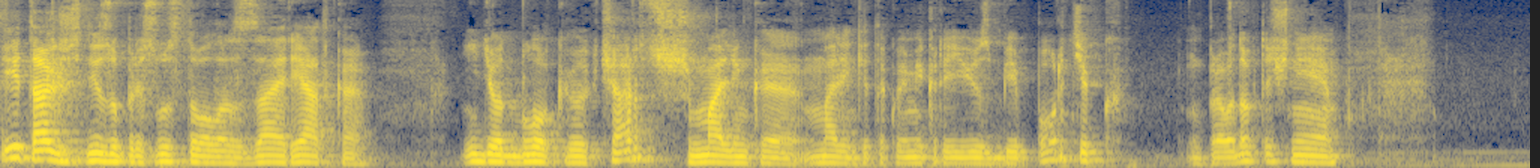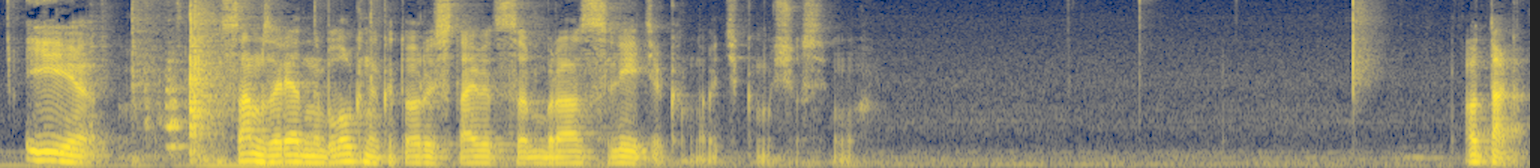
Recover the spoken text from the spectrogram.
И также снизу присутствовала зарядка. Идет блок Quick Charge, маленькая, маленький такой микро-USB портик, проводок точнее. И сам зарядный блок, на который ставится браслетик. Давайте-ка мы сейчас его Вот так.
